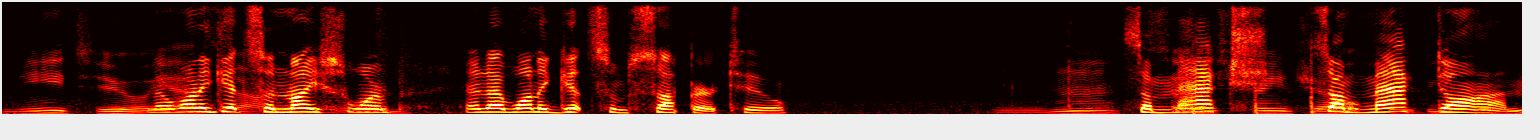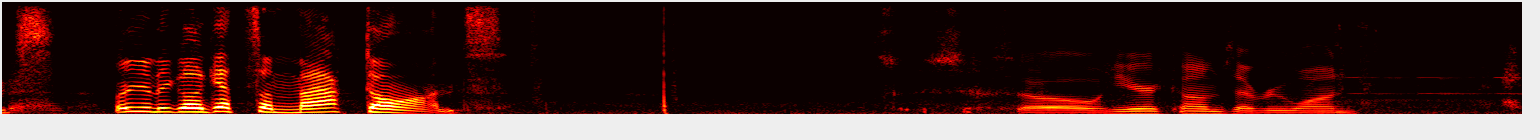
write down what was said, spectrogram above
Me too. And I want to get some nice warm, and I want to get some supper too. Mm-hmm. Some Mac, some MacDons. We're gonna go get some MacDons. So here comes, everyone. Hey,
